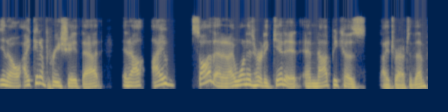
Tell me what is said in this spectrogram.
you know, I can appreciate that, and I, I saw that, and I wanted her to get it, and not because I drafted them,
